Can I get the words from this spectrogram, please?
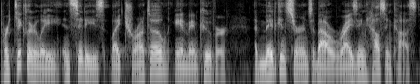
particularly in cities like Toronto and Vancouver, amid concerns about rising housing costs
